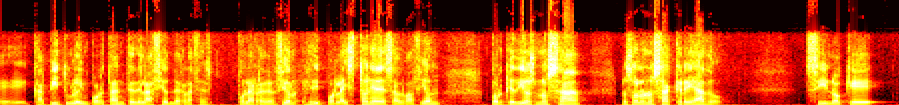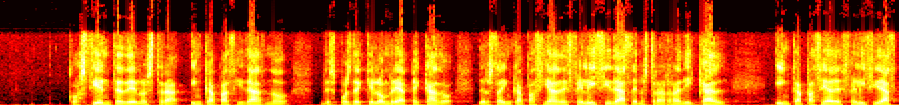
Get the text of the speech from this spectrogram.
eh, capítulo importante de la acción de gracias, por la redención, es decir, por la historia de salvación, porque Dios nos ha, no solo nos ha creado, sino que consciente de nuestra incapacidad, ¿no? Después de que el hombre ha pecado, de nuestra incapacidad de felicidad, de nuestra radical incapacidad de felicidad,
